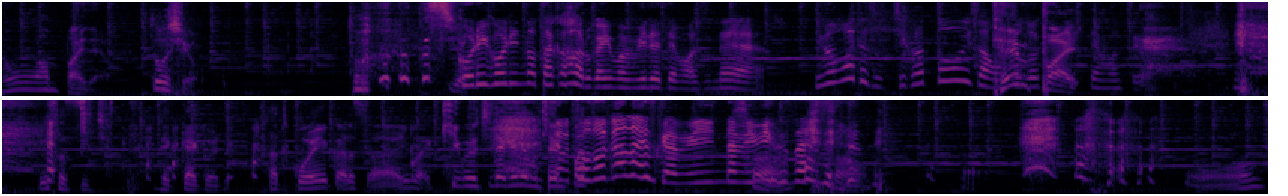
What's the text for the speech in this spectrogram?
ノーワンパイだよ。どうしようどうしよう。ゴリゴリの高春が今見れてますね。今までと違った大井さんをお届けしてますよ。嘘ついちゃった。でっかい声で。だって怖いからさ今気持ちだけでもでもテンパっ届かないですからみんな耳塞いでるんで。そうもう本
